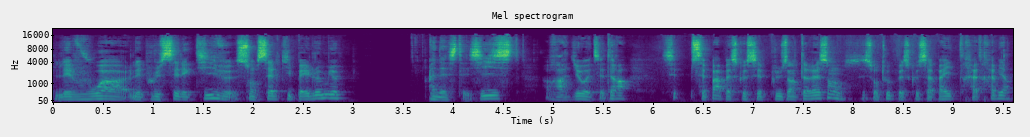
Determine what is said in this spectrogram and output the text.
les voies les plus sélectives sont celles qui payent le mieux. Anesthésiste, radio, etc. C'est pas parce que c'est plus intéressant, c'est surtout parce que ça paye très très bien.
